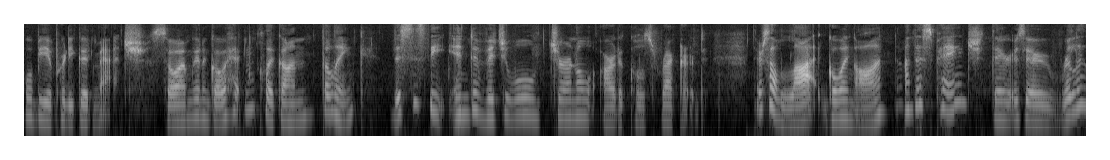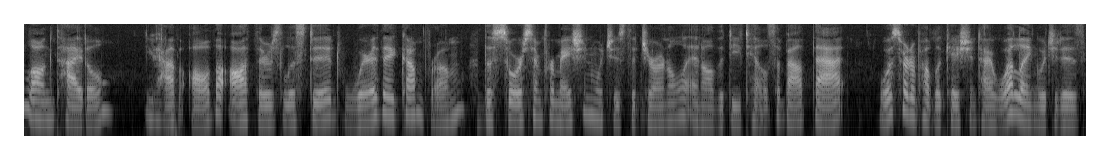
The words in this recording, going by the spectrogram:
will be a pretty good match. So I'm going to go ahead and click on the link this is the individual journal articles record. There's a lot going on on this page. There is a really long title. You have all the authors listed, where they come from, the source information, which is the journal, and all the details about that, what sort of publication type, what language it is.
